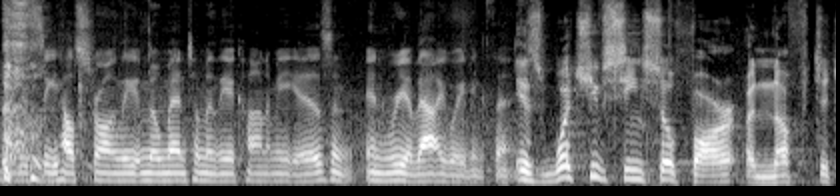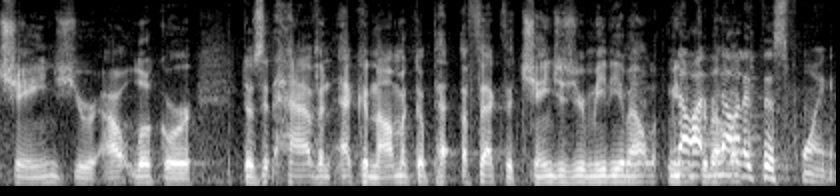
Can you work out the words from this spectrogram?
trying to see how strong the momentum in the economy is and, and reevaluating things. Is what you've seen so far enough to change your outlook, or does it have an economic effect that changes your medium outlook? Not, medium-term not outlook? at this point.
